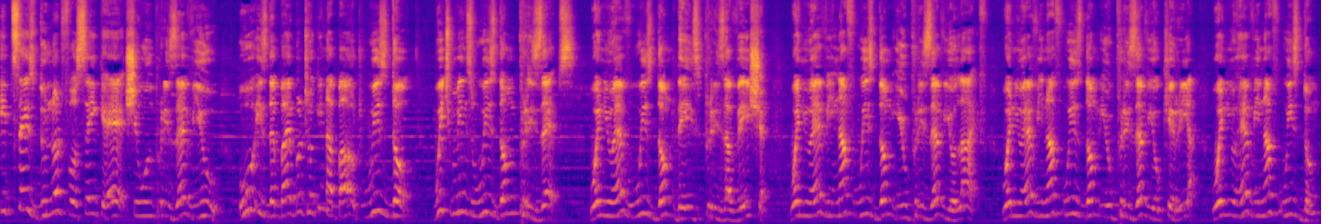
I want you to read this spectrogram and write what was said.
It says, Do not forsake her, she will preserve you. Who is the Bible talking about? Wisdom, which means wisdom preserves. When you have wisdom, there is preservation. When you have enough wisdom, you preserve your life. When you have enough wisdom, you preserve your career. When you have enough wisdom,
